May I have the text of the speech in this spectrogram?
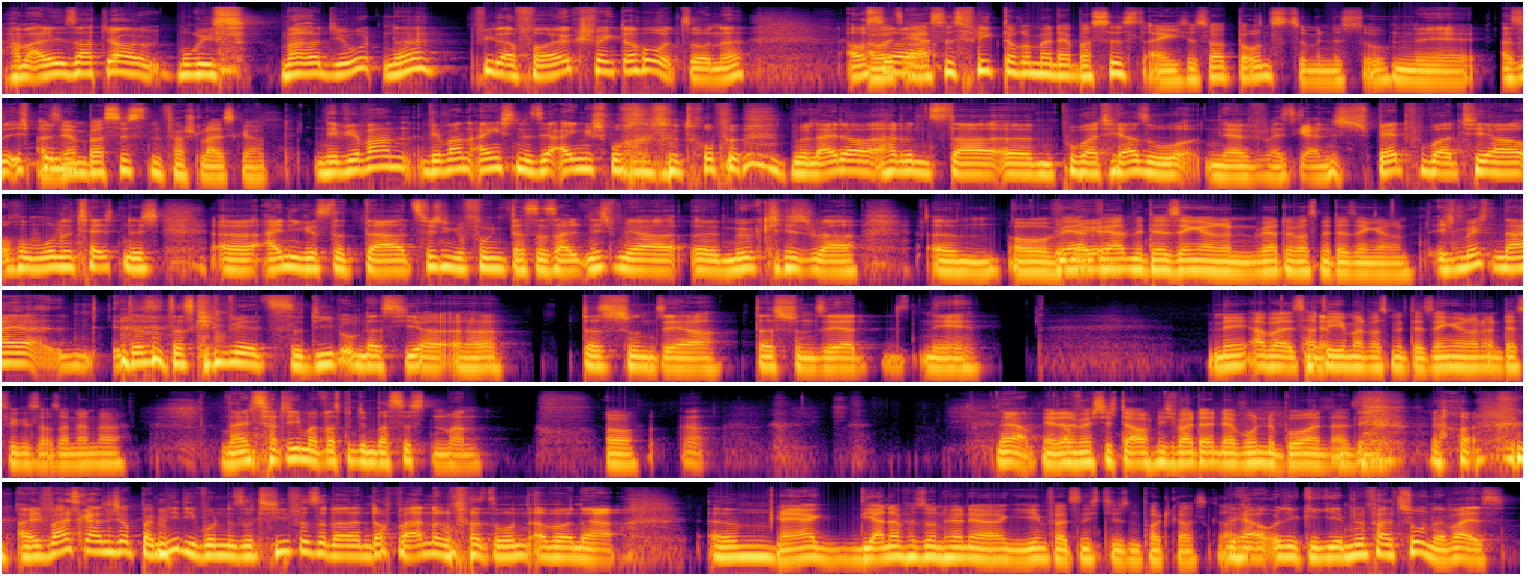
haben alle gesagt, ja, Maurice, mach gut, ne? Viel Erfolg, schwenkt der Hut, so, ne? Außer, Aber als erstes fliegt doch immer der Bassist eigentlich. Das war bei uns zumindest so. Nee, also ich bin. Also wir haben Bassistenverschleiß gehabt. Nee, wir waren, wir waren eigentlich eine sehr eingesprochene Truppe. Nur leider hat uns da ähm, pubertär so, ne, weiß gar nicht, spätpubertär, hormonetechnisch äh, einiges da, dazwischen gefunkt, dass das halt nicht mehr äh, möglich war. Ähm, Oh, wer, der- wer hat mit der Sängerin, wer hatte was mit der Sängerin? ich möchte, naja, das, ist- das gehen wir jetzt zu deep, um das hier, äh, das ist schon sehr, das ist schon sehr, nee. Nee, aber es hatte Ja. jemand was mit der Sängerin und deswegen ist es auseinander. Nein, es hatte jemand was mit dem Bassisten, Mann. Oh. Ja. Naja, Ja, dann möchte ich da auch nicht weiter in der Wunde bohren. Also, Ja, aber ich weiß gar nicht, ob bei mir die Wunde so tief ist oder dann doch bei anderen Personen, aber naja. Ähm, naja, die anderen Personen hören ja gegebenenfalls nicht diesen Podcast gerade. ja, und gegebenenfalls schon, wer weiß.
